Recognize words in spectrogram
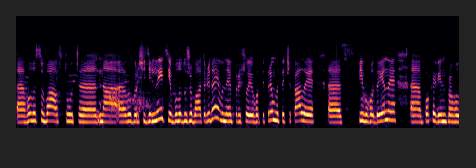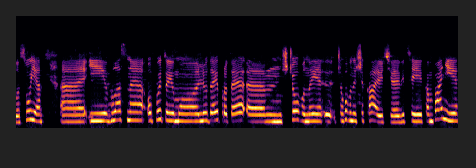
голосував тут е, на е, виборчій дільниці. Було дуже багато людей. Вони прийшли його підтримати. Чекали е, з півгодини, е, поки він проголосує. Е, І власне опитуємо людей про те, що вони е, чого вони чекають е, від цієї кампанії,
